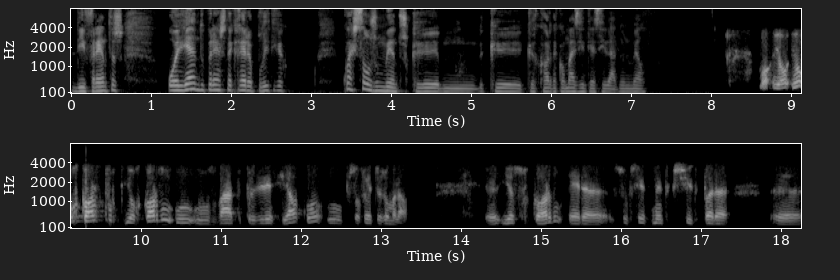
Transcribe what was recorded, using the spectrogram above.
diferentes. Olhando para esta carreira política, quais são os momentos que, que, que recorda com mais intensidade, Nuno Melo? Bom, eu, eu, recordo porque eu recordo o, o, debate presidencial com o professor Freitas Amaral. Uh, esse recordo era suficientemente crescido para uh,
